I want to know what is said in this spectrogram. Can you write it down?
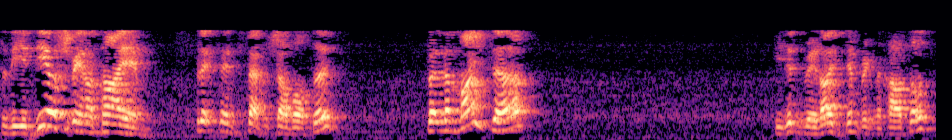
So the idea of Shvein Atayim splits into separate Shabbotos, but the Maisa, he didn't realize, he didn't bring the Chatos,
